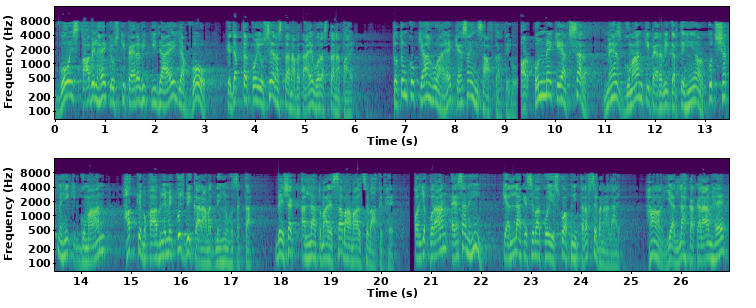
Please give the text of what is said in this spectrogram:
वो इस काबिल है कि उसकी पैरवी की जाए या वो कि जब तक कोई उसे रास्ता ना बताए, वो रास्ता ना पाए। तो तुमको क्या हुआ है, कैसा इंसाफ करते हो? और उनमें के अक्सर महज गुमान की पैरवी करते हैं और कुछ शक नहीं कि गुमान हक के मुकाबले में कुछ भी कारामद नहीं हो सकता। बेशक अल्लाह तुम्हारे सब अमाल से वाकिफ है। और यह कुरान ऐसा नहीं कि अल्लाह के सिवा कोई इसको अपनी तरफ़ से बना लाए। हाँ ये अल्लाह का कलाम है,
